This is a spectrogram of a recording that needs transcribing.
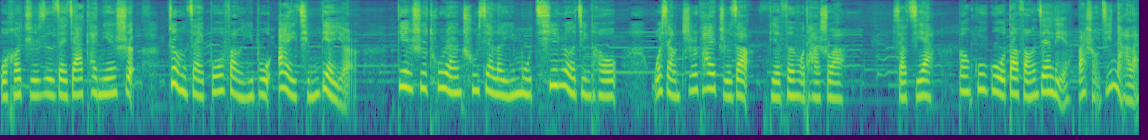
我和侄子在家看电视，正在播放一部爱情电影。电视突然出现了一幕亲热镜头，我想支开侄子，便吩咐他说：“小吉，帮姑姑到房间里把手机拿来。”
